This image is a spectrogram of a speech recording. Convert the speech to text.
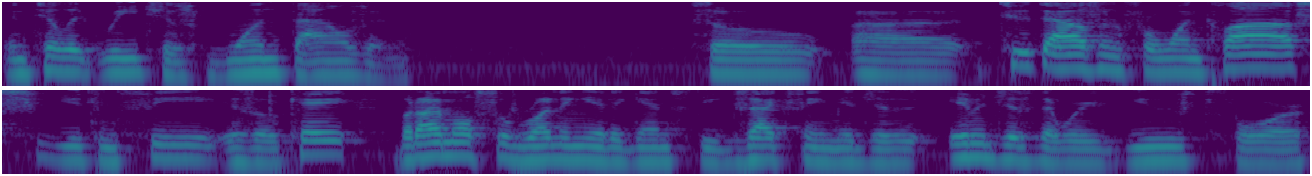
until it reaches 1,000. So uh, 2,000 for one class, you can see is okay, but I'm also running it against the exact same images, images that were used for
